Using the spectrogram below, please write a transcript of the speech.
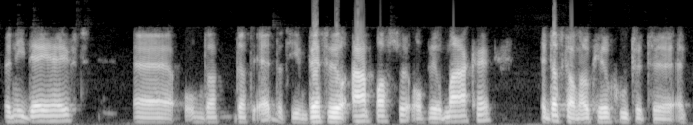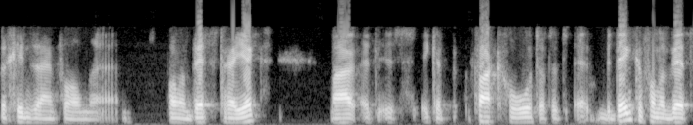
een idee heeft uh, omdat dat, eh, dat hij een wet wil aanpassen of wil maken. En dat kan ook heel goed het, uh, het begin zijn van, van een wetstraject. Maar het is, ik heb vaak gehoord dat het bedenken van een wet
